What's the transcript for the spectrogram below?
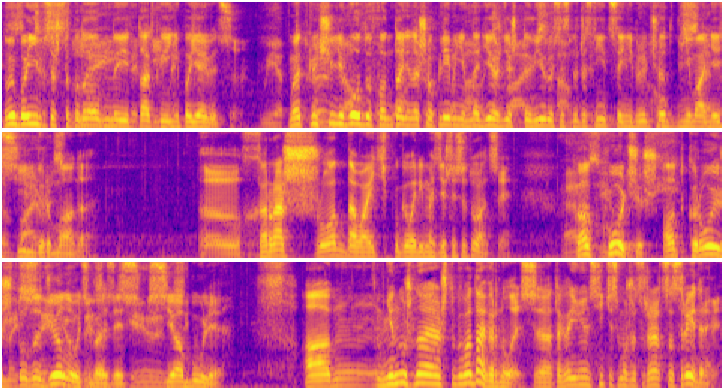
но мы боимся, что подобные так и не появятся. Мы отключили воду в фонтане нашего племени в надежде, что вирус из и не привлечет внимание Сильвермана. Э, хорошо, давайте поговорим о здешней ситуации. Как хочешь, открой, что за дело у тебя здесь, Сиабуле. А, мне нужно, чтобы вода вернулась. Э, тогда Юнион Сити сможет сражаться с рейдерами.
